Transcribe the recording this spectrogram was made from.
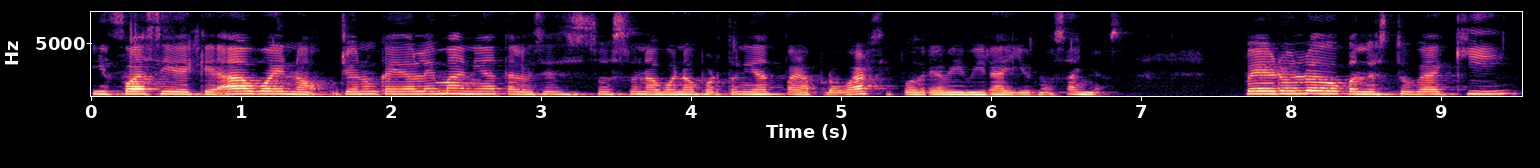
Y fue así de que, ah, bueno, yo nunca he ido a Alemania, tal vez eso es una buena oportunidad para probar si podría vivir ahí unos años. Pero luego cuando estuve aquí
